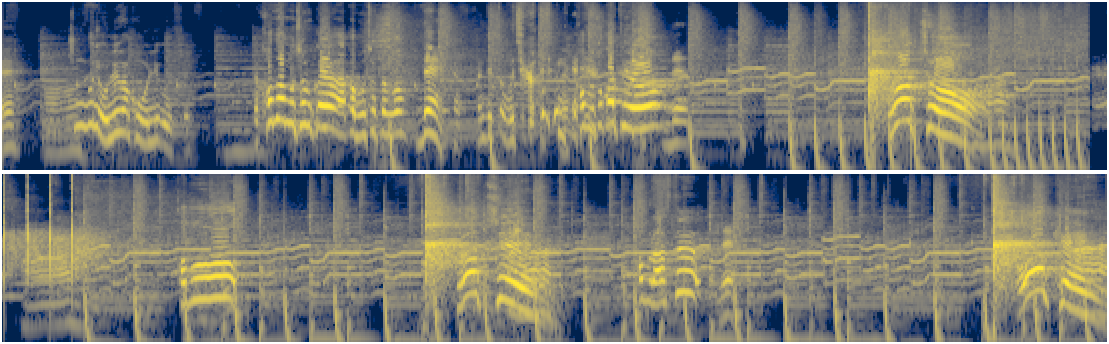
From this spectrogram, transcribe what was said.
예. 어. 충분히 올릴 만큼 올리고 있어요. 자, 커브 한번 쳐볼까요? 아까 못 쳤던 거? 네. 근데 또못 쳤거든요. 커브 똑같아요. 네. 그렇죠. 아, 커브. 그렇지. 아, 커브 라스트. 네. 오케이. 아.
